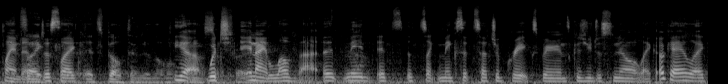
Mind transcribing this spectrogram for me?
planned It's in, like, just like it's built into the whole thing. yeah, process, which right? and I love that. It made it's it's like makes it such a great experience because you just know like okay like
